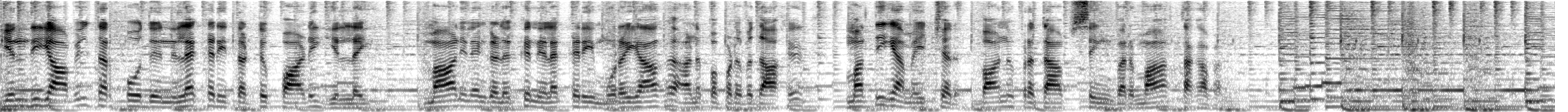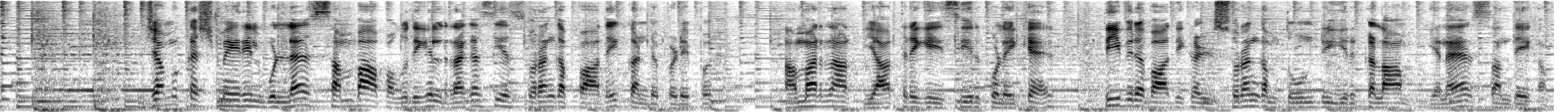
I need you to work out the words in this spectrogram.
இந்தியாவில் தற்போது நிலக்கரி தட்டுப்பாடு இல்லை. மாநிலங்களுக்கு நிலக்கரி முறையாக அனுப்பப்படுவதாக மத்திய அமைச்சர் பானு பிரதாப் சிங் வர்மா தகவல். ஜம்மு காஷ்மீரில் உள்ள சம்பா பகுதியில் ரகசிய சுரங்கப்பாதை கண்டுபிடிப்பு. அமர்நாத் யாத்திரையை சீர்குலைக்க தீவிரவாதிகள் சுரங்கம் தோன்றி இருக்கலாம் என சந்தேகம்.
